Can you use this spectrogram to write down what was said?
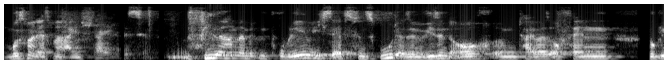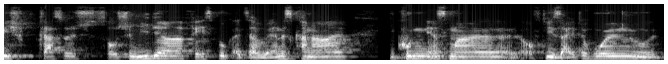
muss man erstmal einsteigen ein bisschen. Viele haben damit ein Problem. Ich selbst finde es gut. Also wir sind auch ähm, teilweise auch Fan wirklich klassisch Social Media, Facebook als Awareness-Kanal die Kunden erstmal auf die Seite holen,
